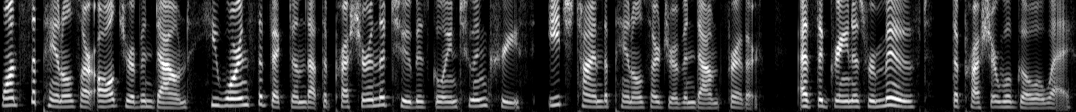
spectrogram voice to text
Once the panels are all driven down, he warns the victim that the pressure in the tube is going to increase each time the panels are driven down further. As the grain is removed, the pressure will go away.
